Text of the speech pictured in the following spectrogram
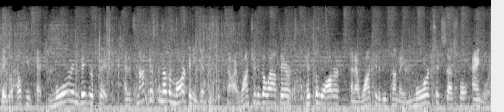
they will help you catch more and bigger fish. And it's not just another marketing gimmick. Now, I want you to go out there, hit the water, and I want you to become a more successful angler.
